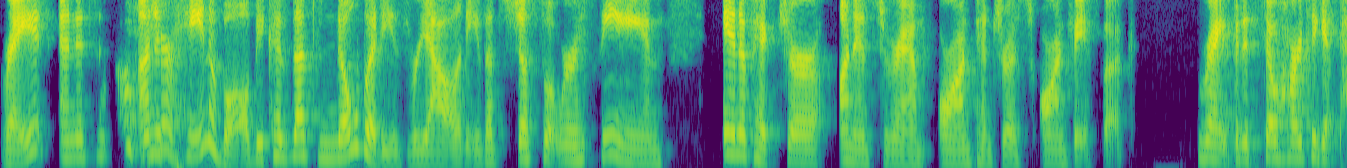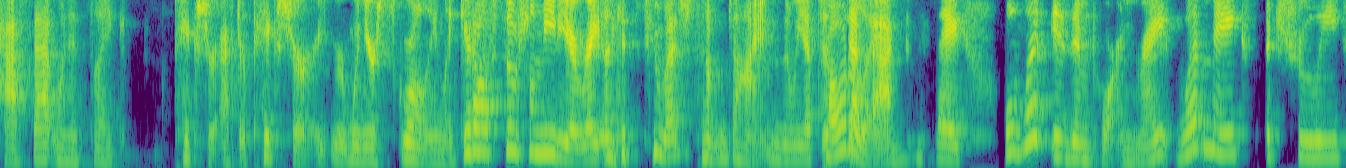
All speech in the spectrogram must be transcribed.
Right. And it's oh, unattainable sure. because that's nobody's reality. That's just what we're seeing in a picture on Instagram or on Pinterest or on Facebook. Right. But it's so hard to get past that when it's like picture after picture when you're scrolling, like get off social media, right? Like it's too much sometimes. And we have to totally. step back and say, well, what is important, right? What makes a truly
